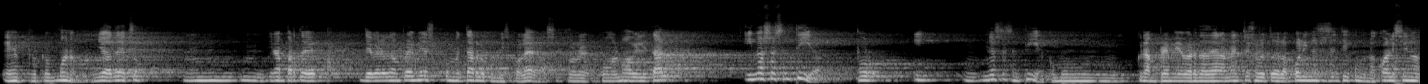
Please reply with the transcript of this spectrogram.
Eh, porque, bueno, yo de hecho, mm, gran parte de, de ver el Gran Premio es comentarlo con mis colegas, con el móvil y tal, y no se sentía, por, y no se sentía como un Gran Premio verdaderamente, sobre todo la quali, no se sentía como una quali, sino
